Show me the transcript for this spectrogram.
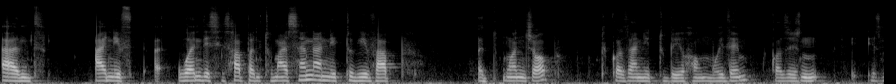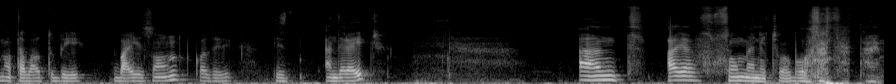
And and if uh, when this has happened to my son, I need to give up uh, one job because I need to be home with him because he's, he's not allowed to be by his own because he is underage. And I have so many troubles at that time,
